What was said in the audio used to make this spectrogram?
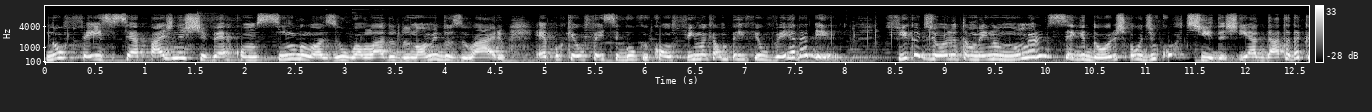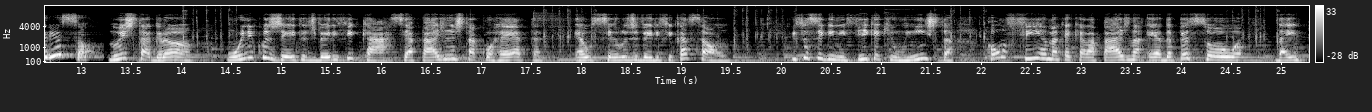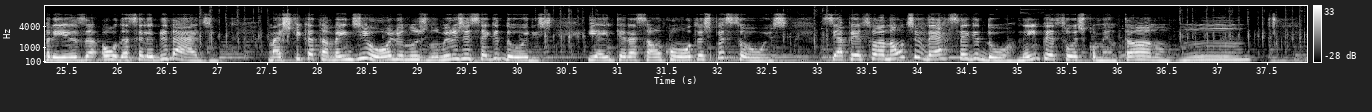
No Face, se a página estiver com um símbolo azul ao lado do nome do usuário, é porque o Facebook confirma que é um perfil verdadeiro. Fica de olho também no número de seguidores ou de curtidas e a data da criação. No Instagram, o único jeito de verificar se a página está correta é o selo de verificação. Isso significa que o Insta confirma que aquela página é da pessoa, da empresa ou da celebridade. Mas fica também de olho nos números de seguidores e a interação com outras pessoas. Se a pessoa não tiver seguidor nem pessoas comentando, hum,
